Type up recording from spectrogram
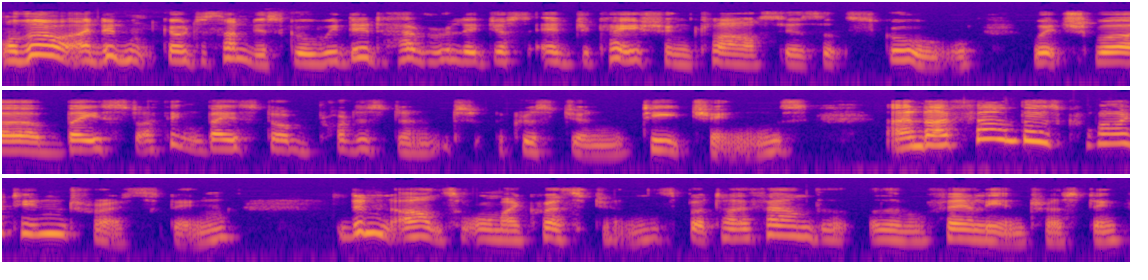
although I didn't go to Sunday school, we did have religious education classes at school, which were based, I think, based on Protestant Christian teachings. And I found those quite interesting. Didn't answer all my questions, but I found them fairly interesting.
